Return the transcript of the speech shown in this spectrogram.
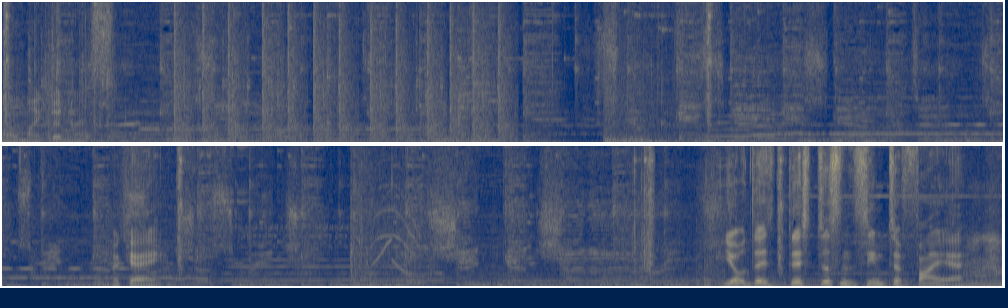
Oh my goodness. Okay. Yo, this this doesn't seem to fire.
